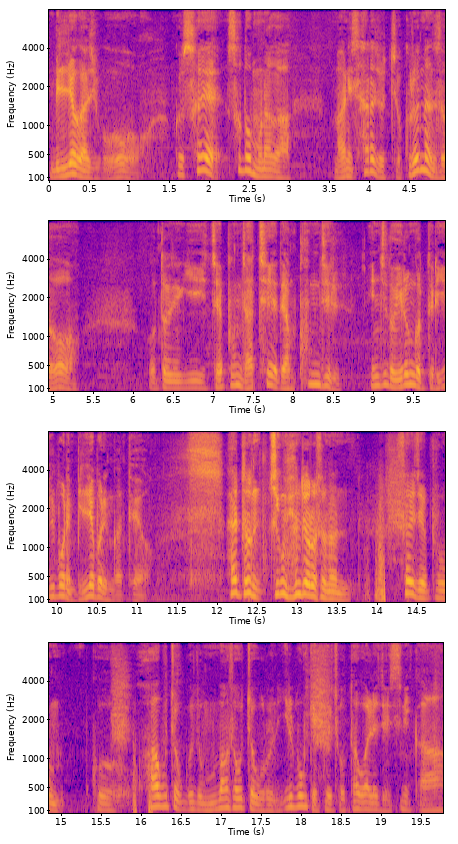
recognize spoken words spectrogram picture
밀려가지고 그 서해 서도 문화가 많이 사라졌죠. 그러면서 어떤 이 제품 자체에 대한 품질, 인지도 이런 것들이 일본에 밀려버린 것 같아요. 하여튼 지금 현재로서는 서해 제품 그 화구 쪽, 그 문방사구 쪽으로는 일본께 더 좋다고 알려져 있으니까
